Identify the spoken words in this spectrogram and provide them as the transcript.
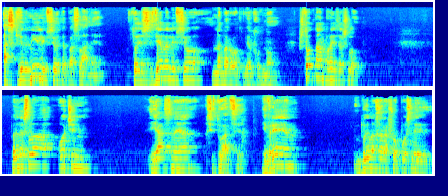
осквернили все это послание. То есть сделали все наоборот, вверху дном. Что там произошло? Произошла очень ясная ситуация. Евреям было хорошо после,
